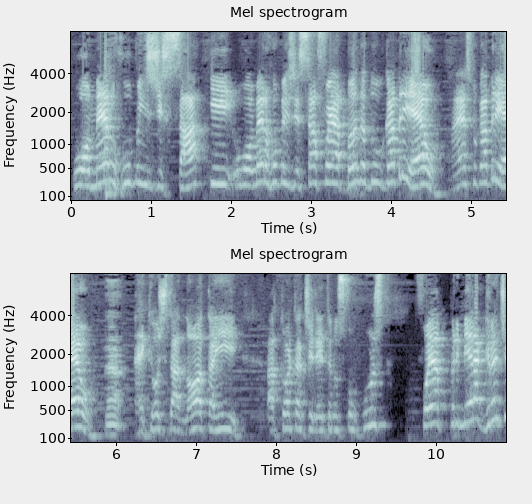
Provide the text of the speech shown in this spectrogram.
o Homero Rubens de Sá, que o Homero Rubens de Sá foi a banda do Gabriel, maestro Gabriel, é. é que hoje dá nota aí a torta direita nos concursos. Foi a primeira grande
